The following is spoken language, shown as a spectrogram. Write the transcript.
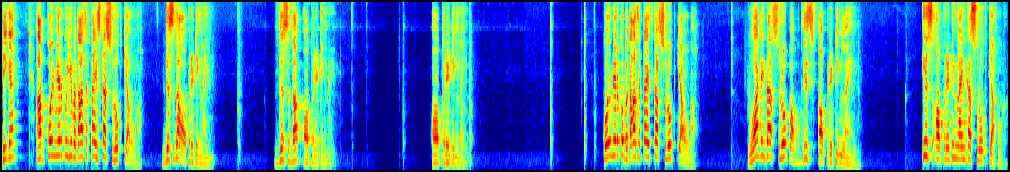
ठीक है? अब कोई मेरे को ये बता सकता है इसका स्लोप क्या होगा? This the operating line this the operating line operating line. कोई मेरे को बता सकता है इसका स्लोप क्या होगा? What is the slope of this operating line इस ऑपरेटिंग लाइन का स्लोप क्या होगा?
